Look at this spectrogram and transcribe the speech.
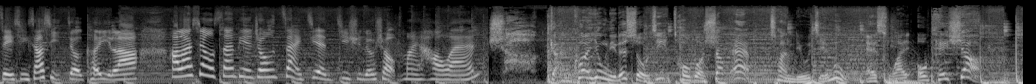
最新消息就可以啦。好啦，下午三点钟再见，继续留守卖好玩。赶快用你的手机透过 Shop App 串流节目 SYOK Shop。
